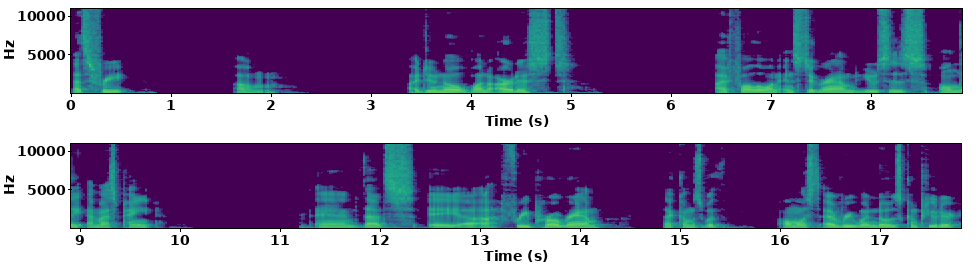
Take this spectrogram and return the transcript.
that's free. Um, I do know one artist I follow on Instagram uses only MS Paint, and that's a uh, free program that comes with almost every Windows computer.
